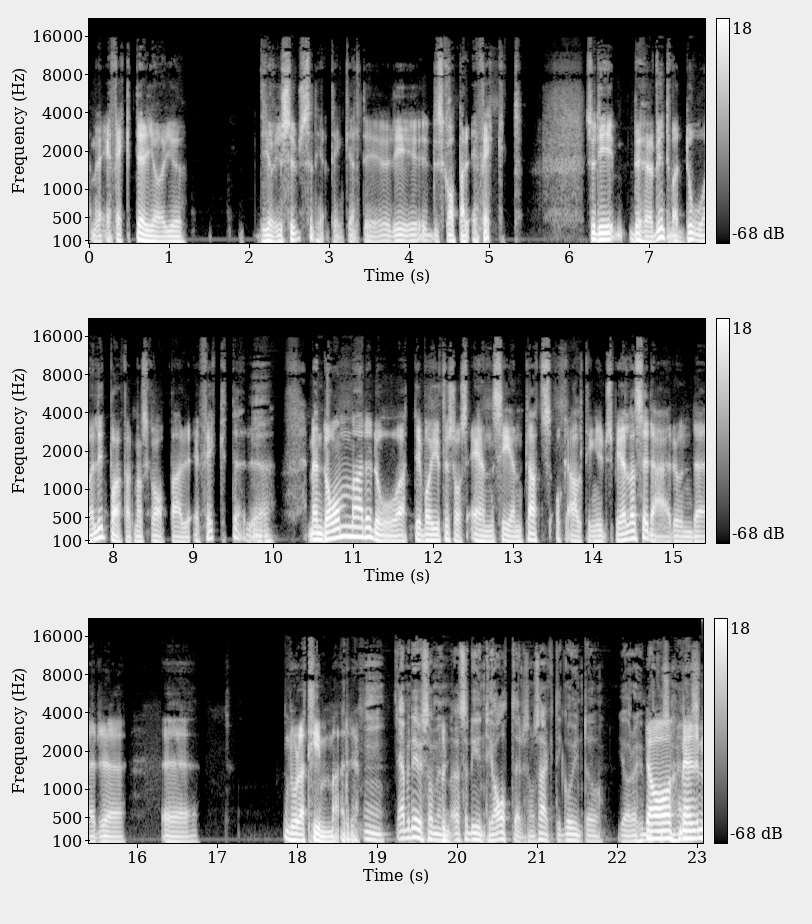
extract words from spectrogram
jag menar, effekter gör ju, det gör ju susen helt enkelt. Det, det, det skapar effekt. Så det behöver inte vara dåligt bara för att man skapar effekter. Mm. Men de hade då att det var ju förstås en scenplats och allting utspelar sig där under eh, eh några timmar. Mm. Ja, men det är ju som en, alltså det är en teater som sagt. Det går ju inte att göra hur mycket Ja, som helst. men,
